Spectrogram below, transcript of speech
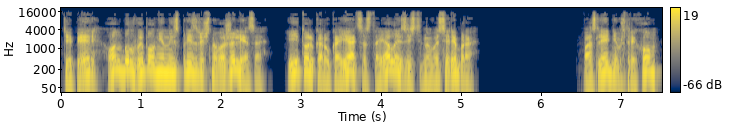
Теперь он был выполнен из призрачного железа, и только рукоять состояла из истинного серебра. Последним штрихом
